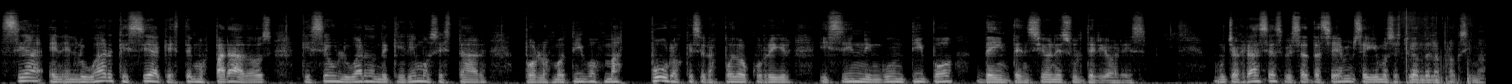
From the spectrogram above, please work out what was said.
sea en el lugar que sea que estemos parados, que sea un lugar donde queremos estar por los motivos más puros que se nos puede ocurrir y sin ningún tipo de intenciones ulteriores. Muchas gracias, Besat Hashem, seguimos estudiando la próxima.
